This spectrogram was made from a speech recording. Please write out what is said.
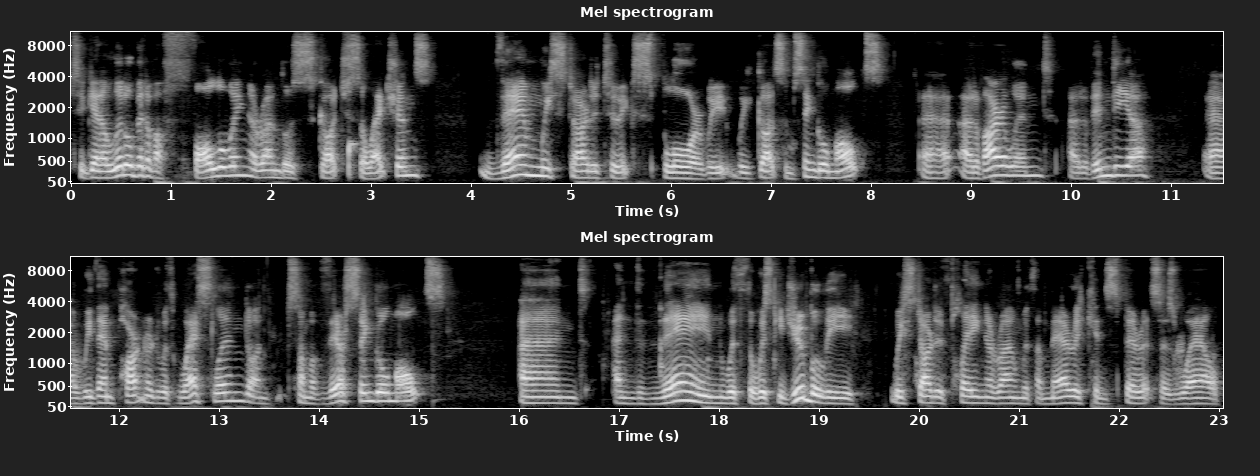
to get a little bit of a following around those Scotch selections, then we started to explore. We, we got some single malts uh, out of Ireland, out of India. Uh, we then partnered with Westland on some of their single malts, and and then with the whiskey jubilee, we started playing around with American spirits as well.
